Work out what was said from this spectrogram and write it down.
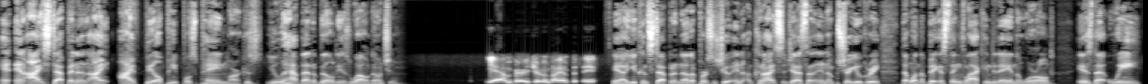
and, and I step in and I, I feel people's pain, Mark, because you have that ability as well, don't you? Yeah, I'm very driven by empathy. Yeah, you can step in another person's shoe. And uh, can I suggest that, and I'm sure you agree, that one of the biggest things lacking today in the world is that we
